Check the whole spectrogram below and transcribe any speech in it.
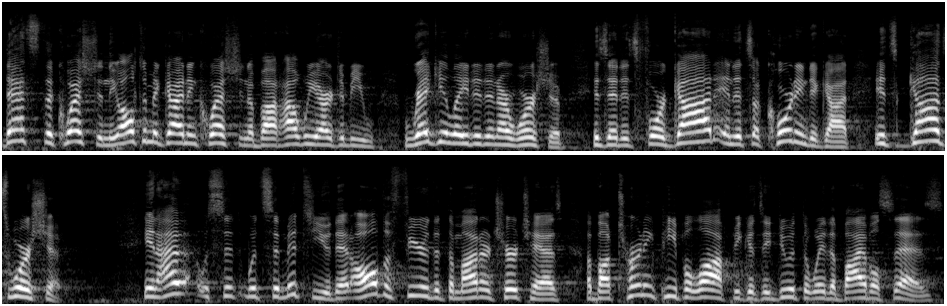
That's the question. The ultimate guiding question about how we are to be regulated in our worship is that it's for God and it's according to God. It's God's worship. And I would submit to you that all the fear that the modern church has about turning people off because they do it the way the Bible says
